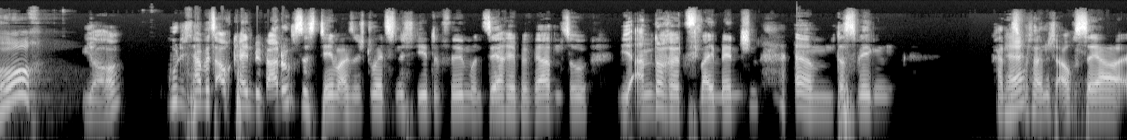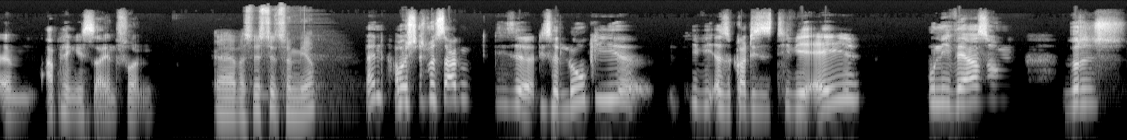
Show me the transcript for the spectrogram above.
hoch? Ja. Gut, ich habe jetzt auch kein Bewertungssystem, also ich tue jetzt nicht jede Film und Serie bewerten, so wie andere zwei Menschen. Ähm, deswegen kann es wahrscheinlich auch sehr ähm, abhängig sein von. Äh, was wisst ihr von mir? Nein, aber ich, ich muss sagen, diese, diese Logi, TV, also gerade dieses TVA-Universum, würde ich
